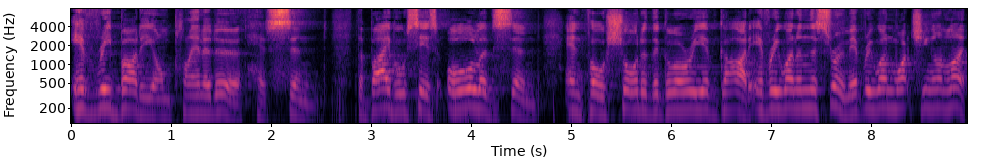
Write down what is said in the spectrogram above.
Everybody on planet Earth has sinned. The Bible says all have sinned and fall short of the glory of God. Everyone in this room, everyone watching online,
